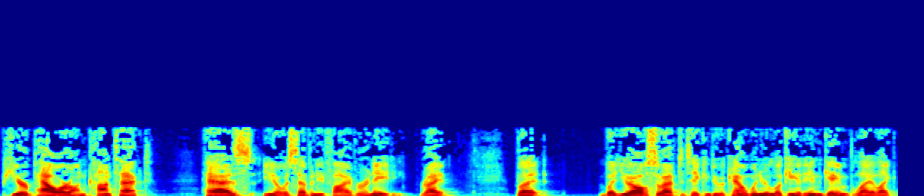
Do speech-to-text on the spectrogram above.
pure power on contact, has you know a 75 or an 80, right? But but you also have to take into account when you're looking at in-game play, like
